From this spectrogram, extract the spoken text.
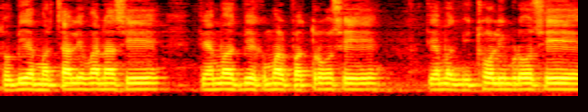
તો બે મરચાં લેવાના છે, તેમજ બે કમાલ પત્રો છે, તેમજ મીઠો લીમડો છે,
